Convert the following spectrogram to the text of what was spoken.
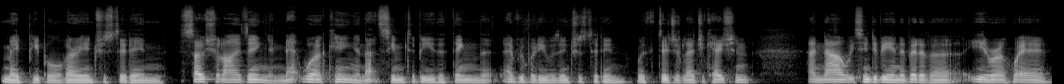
made people very interested in socializing and networking, and that seemed to be the thing that everybody was interested in with digital education. And now we seem to be in a bit of an era where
